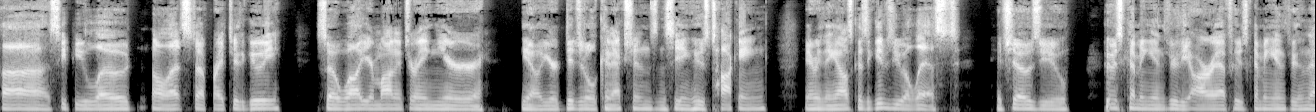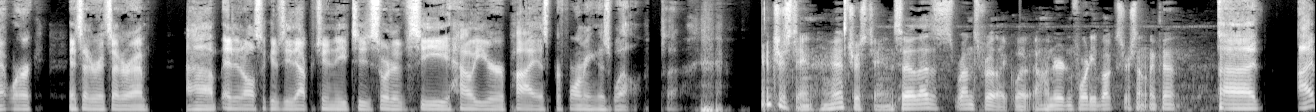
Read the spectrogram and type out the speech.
uh, CPU load, all that stuff right through the GUI. So while you're monitoring your, you know, your digital connections and seeing who's talking and everything else, because it gives you a list. It shows you who's coming in through the RF, who's coming in through the network, et cetera, et cetera. Um, and it also gives you the opportunity to sort of see how your Pi is performing as well. So Interesting. Interesting. So that runs for like what 140 bucks or something like that. Uh, I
